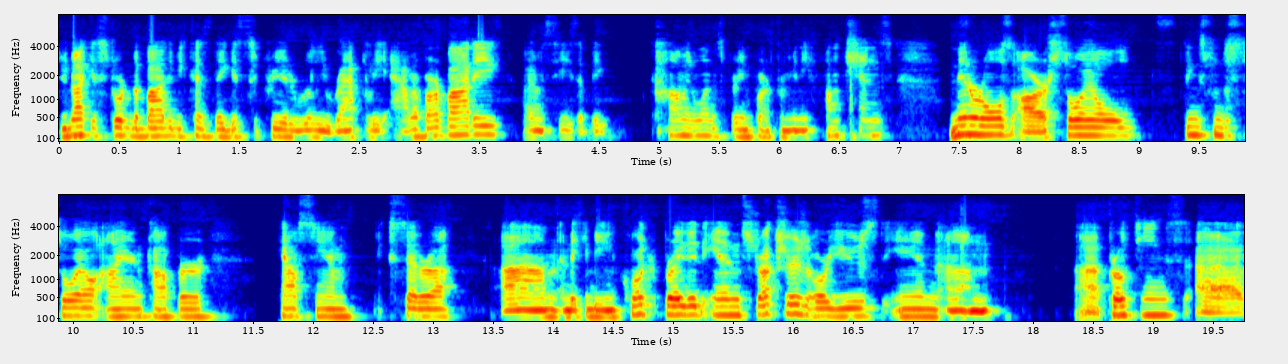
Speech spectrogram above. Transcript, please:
do not get stored in the body because they get secreted really rapidly out of our body. Vitamin C is a big common one. It's very important for many functions. Minerals are soil, things from the soil, iron, copper, calcium, etc um, and they can be incorporated in structures or used in um, uh, proteins. Uh,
